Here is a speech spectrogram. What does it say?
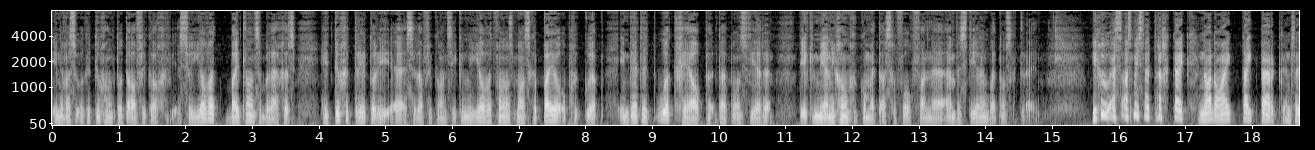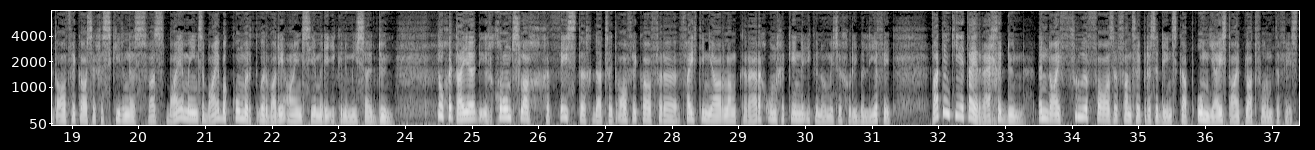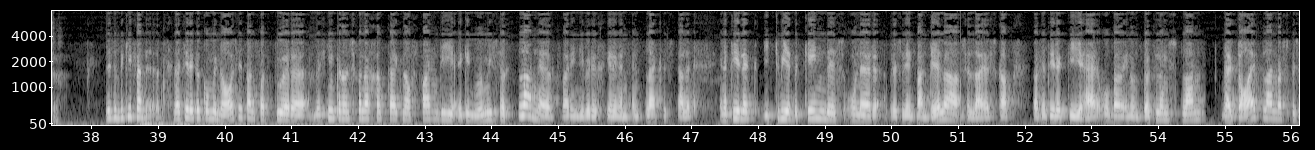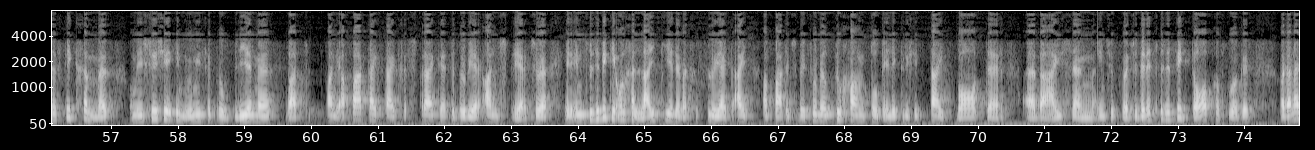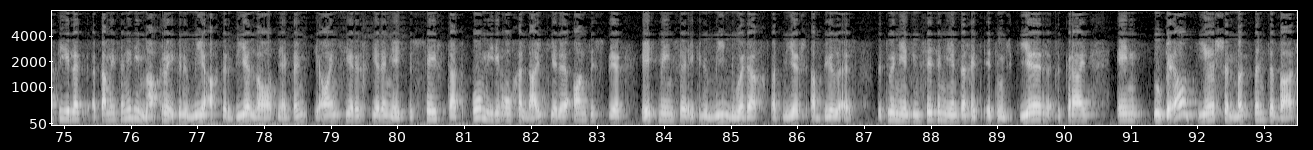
en daar was ook 'n toegang tot Afrika gewees so heelwat buitelandse beleggers het toegetree tot die uh, Suid-Afrikaanse ekonomie. Heelwat van ons maatskappye opgekoop en dit het ook gehelp dat ons weer die ekonomie aan die gang gekom het as gevolg van 'n uh, investering wat ons gekry het Hugo, as as mens nou terugkyk na daai tydperk in Suid-Afrika se geskiedenis, was baie mense baie bekommerd oor wat die ANC met die ekonomie sou doen. Tog het hy die grondslag gevestig dat Suid-Afrika vir 'n 15 jaar lank regtig ongekende ekonomiese groei beleef het. Wat dink jy het hy reg gedoen in daai vroeë fase van sy presidentskap om juist daai platform te vestig? Dis 'n bietjie van natuurlike kombinasie van faktore. Miskien kan ons vinnig gou kyk na van die ekonomiese planne wat die nuwe regering in, in plek gestel het. En natuurlik die twee bekendes onder president Mandela se leierskap was natuurlik die heropbou en ontwikkelingsplan. Nou daai plan was spesifiek gemik om die sosio-ekonomiese probleme wat van die apartheid tyd gestryke te probeer aanspreek. So en en spesifiek die ongelykhede wat gevloei het uit apartheid, so byvoorbeeld toegang tot elektrisiteit, water, uh, behuising ensovoorts. So dit het spesifiek daarop gefokus, maar dan natuurlik kan mens nou nie die makro-ekonomie agterweë laat nie. Ek dink die ANC regering het besef dat om hierdie ongelykhede aan te spreek, het mense ekonomie nodig wat meer stabiel is. Vir 1996 het het ons keer gekry en hoewel keer se mikpunte was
